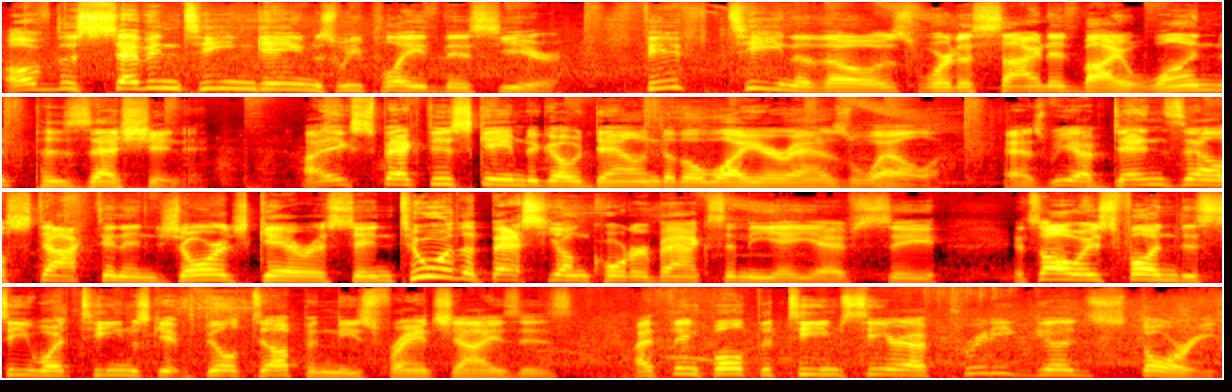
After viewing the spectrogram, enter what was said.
Of the 17 games we played this year, 15 of those were decided by one possession. I expect this game to go down to the wire as well as we have Denzel Stockton and George Garrison, two of the best young quarterbacks in the AFC. It's always fun to see what teams get built up in these franchises. I think both the teams here have pretty good stories.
